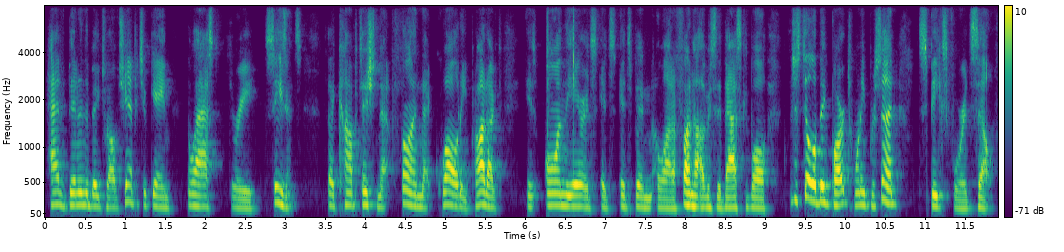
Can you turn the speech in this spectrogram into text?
have been in the Big 12 championship game the last three seasons. That competition, that fun, that quality product is on the air. It's it's it's been a lot of fun. Obviously, basketball, which is still a big part, 20%, speaks for itself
